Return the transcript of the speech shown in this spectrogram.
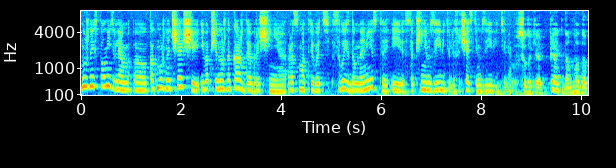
Нужно исполнителям э, как можно чаще и вообще нужно каждое обращение рассматривать с выездом на место и сообщением заявителя, с участием заявителя. Все-таки опять нам надо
